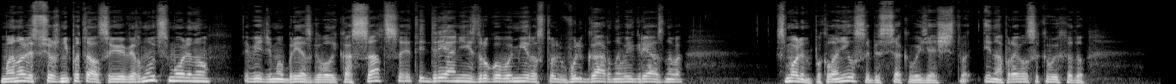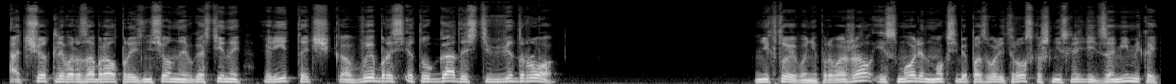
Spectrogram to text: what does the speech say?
Манолис все же не пытался ее вернуть Смолину, видимо, брезговал и касаться этой дряни из другого мира, столь вульгарного и грязного. Смолин поклонился без всякого изящества и направился к выходу. Отчетливо разобрал произнесенное в гостиной «Риточка, выбрось эту гадость в ведро!» Никто его не провожал, и Смолин мог себе позволить роскошь не следить за мимикой,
